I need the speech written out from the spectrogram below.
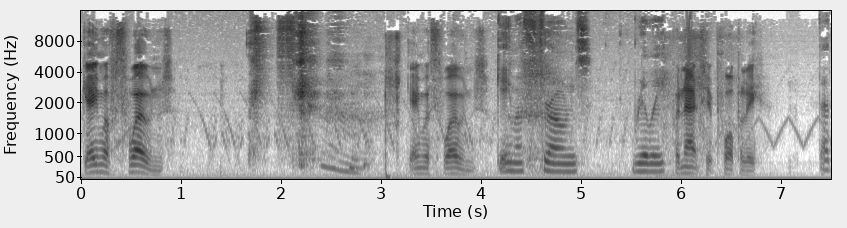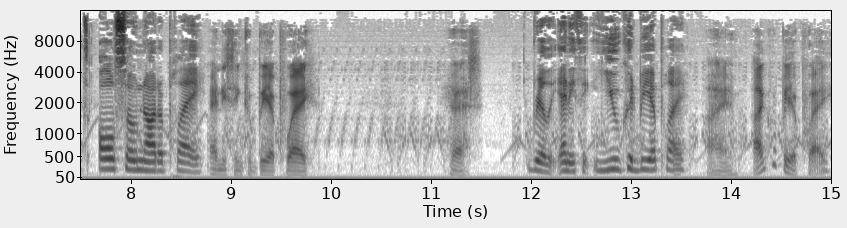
Game of Thrones. Game of Thrones. Game of Thrones. Really? Pronounce it properly. That's also not a play. Anything could be a play. Yes, Really, anything. You could be a play. I am. I could be a play.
